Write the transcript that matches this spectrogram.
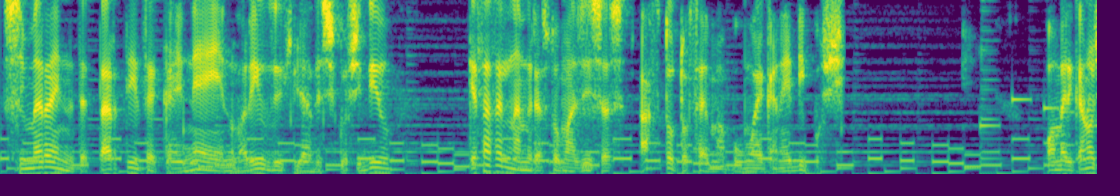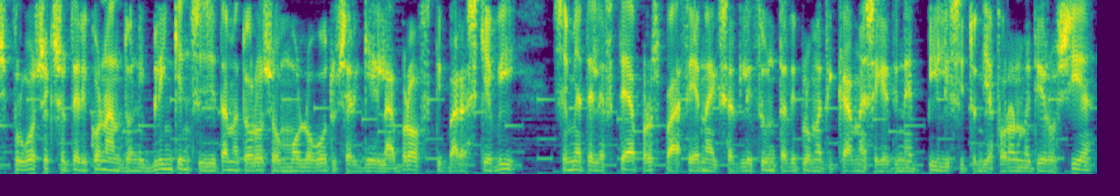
Σήμερα είναι Τετάρτη 19 Ιανουαρίου 2022 και θα ήθελα να μοιραστώ μαζί σας αυτό το θέμα που μου έκανε εντύπωση. Ο Αμερικανός Υπουργός Εξωτερικών Αντώνι Μπλίνκεν συζητά με τον Ρώσο ομόλογο του Σεργέη Λαβρόφ την Παρασκευή σε μια τελευταία προσπάθεια να εξαντληθούν τα διπλωματικά μέσα για την επίλυση των διαφορών με τη Ρωσία,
